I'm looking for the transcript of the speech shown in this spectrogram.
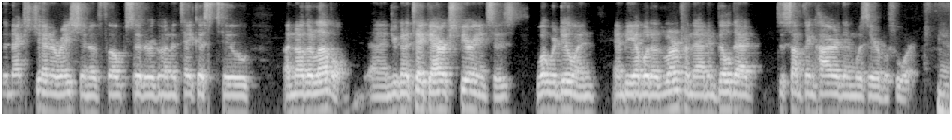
the next generation of folks that are going to take us to another level. And you're going to take our experiences, what we're doing, and be able to learn from that and build that to something higher than was there before. Yeah,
